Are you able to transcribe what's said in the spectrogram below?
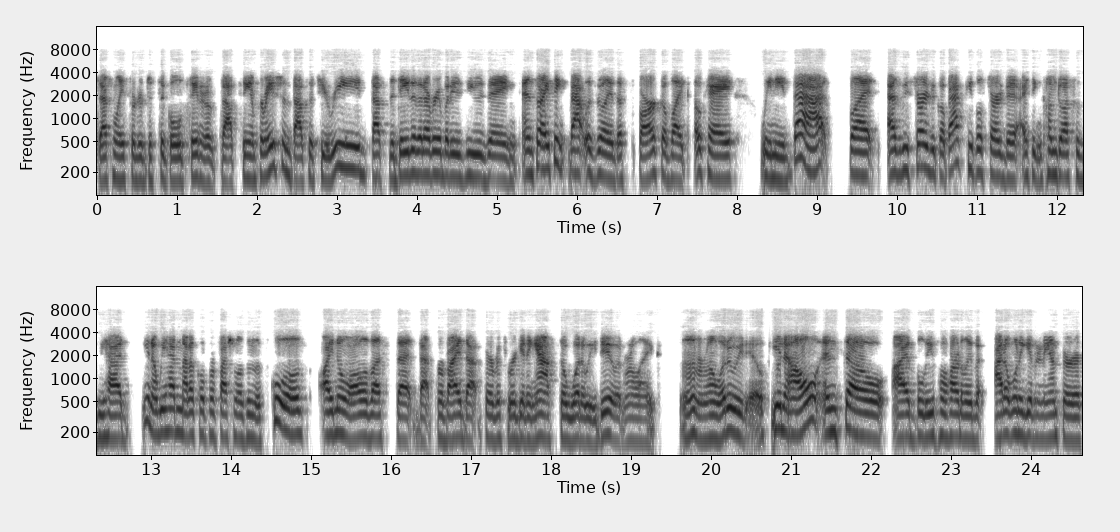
definitely sort of just a gold standard of that's the information. That's what you read. That's the data that everybody's using. And so I think that was really the spark of like, okay, we need that. But as we started to go back, people started to, I think, come to us because we had, you know, we had medical professionals in the schools. I know all of us that that provide that service were getting asked, so what do we do? And we're like, I don't know, what do we do? You know? And so I believe wholeheartedly that I don't want to give an answer if,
